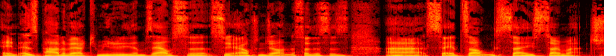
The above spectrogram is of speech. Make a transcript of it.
and is part of our community themselves, uh, Sir Elton John. So this is uh, sad song, say so much.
